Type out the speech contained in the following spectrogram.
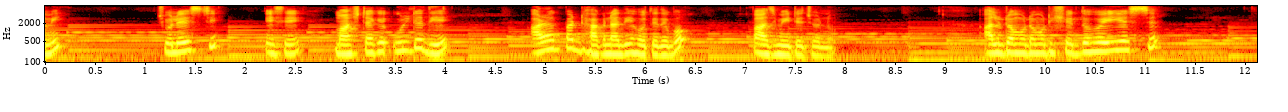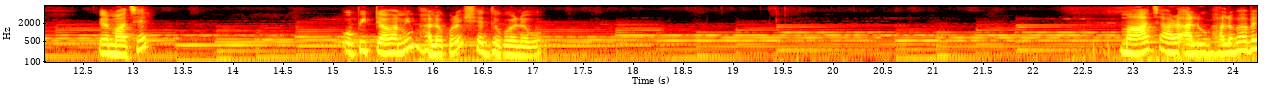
আমি চলে এসেছি। এসে মাছটাকে উল্টে দিয়ে আর একবার ঢাকনা দিয়ে হতে দেব পাঁচ মিনিটের জন্য। আলুটা মোটামুটি সেদ্ধ হয়েই এসছে। এবার মাছের ওপিটটাও আমি ভালো করে সেদ্ধ করে নেব। মাছ আর আলু ভালোভাবে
